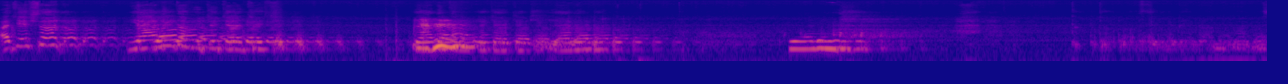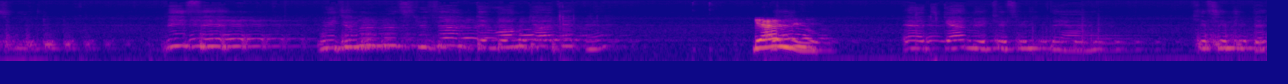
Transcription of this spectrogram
Arkadaşlar yarın da video gelecek. Yarın da video gelecek. Yarın da. Neyse Gelmiyor. Evet gelmiyor kesinlikle yani. Kesinlikle.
